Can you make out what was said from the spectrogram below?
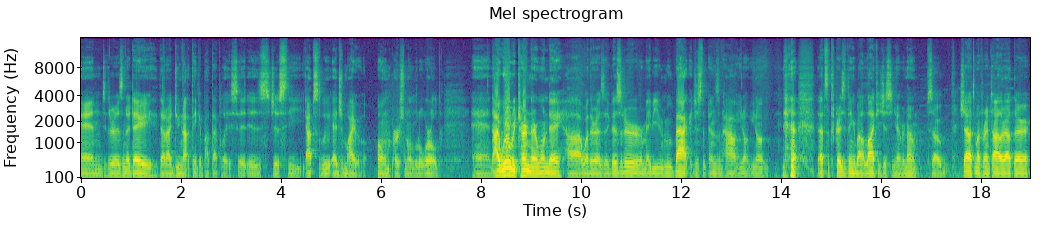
And there isn't a day that I do not think about that place. It is just the absolute edge of my own personal little world and I will return there one day, uh, whether as a visitor or maybe even move back. It just depends on how you know. You know, that's the crazy thing about life. You just you never know. So shout out to my friend Tyler out there.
